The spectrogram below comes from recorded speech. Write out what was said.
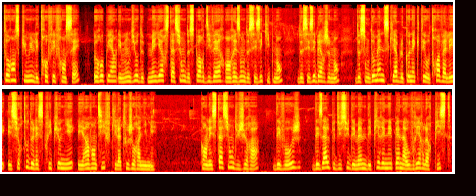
Thorens cumule les trophées français, européens et mondiaux de meilleures stations de sport d'hiver en raison de ses équipements, de ses hébergements, de son domaine skiable connecté aux trois vallées et surtout de l'esprit pionnier et inventif qui l'a toujours animé. Quand les stations du Jura, des Vosges, des Alpes du Sud et même des Pyrénées peinent à ouvrir leurs pistes,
